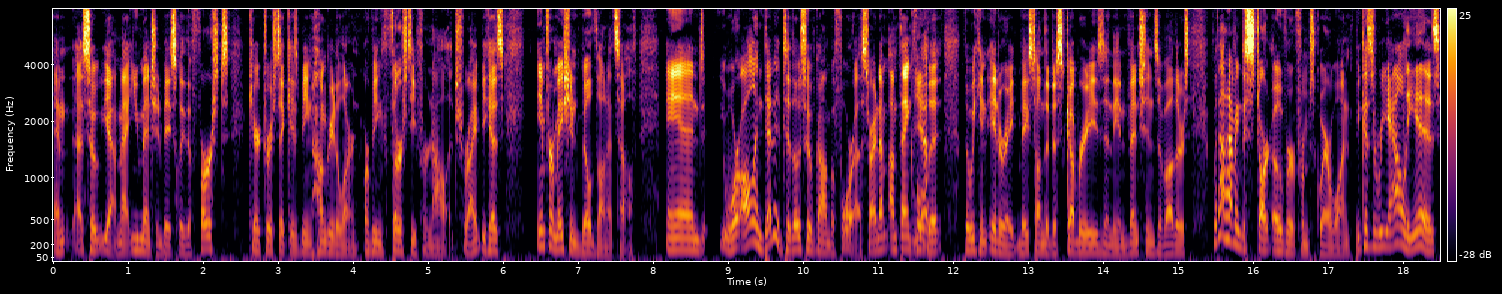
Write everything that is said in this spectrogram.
And uh, so, yeah, Matt, you mentioned basically the first characteristic is being hungry to learn or being thirsty for knowledge, right? Because information builds on itself. And we're all indebted to those who have gone before us, right? I'm, I'm thankful Yeah. that, that we can iterate based on the discoveries and the inventions of others without having to start over from square one. Because the reality is,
